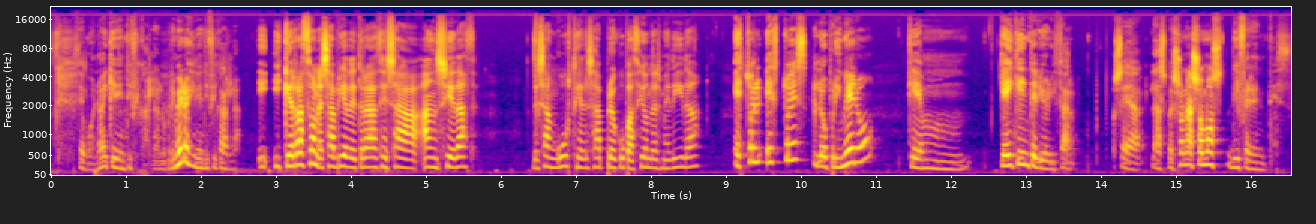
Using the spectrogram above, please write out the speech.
Entonces, bueno, hay que identificarla. Lo primero es identificarla. ¿Y, qué razones habría detrás de esa ansiedad, de esa angustia, de esa preocupación desmedida? Esto, esto es lo primero que, mm, que hay que interiorizar. O sea, las personas somos diferentes.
